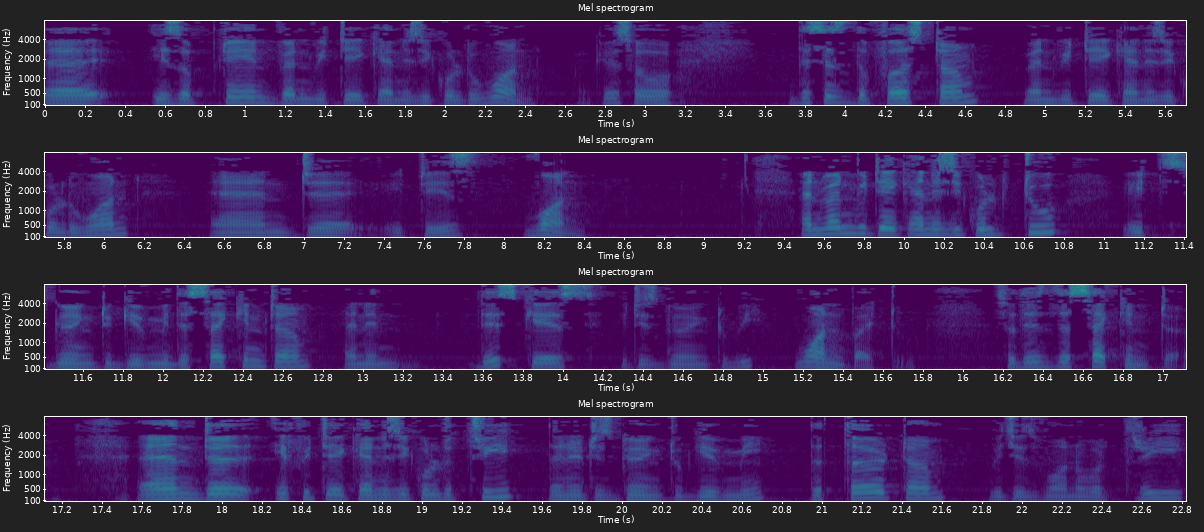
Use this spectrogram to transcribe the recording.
uh, is obtained when we take n is equal to 1 okay so this is the first term when we take n is equal to 1 and uh, it is 1 and when we take n is equal to 2 it's going to give me the second term and in this case it is going to be 1 by 2 so this is the second term. And uh, if we take n is equal to 3 then it is going to give me the third term which is 1 over 3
